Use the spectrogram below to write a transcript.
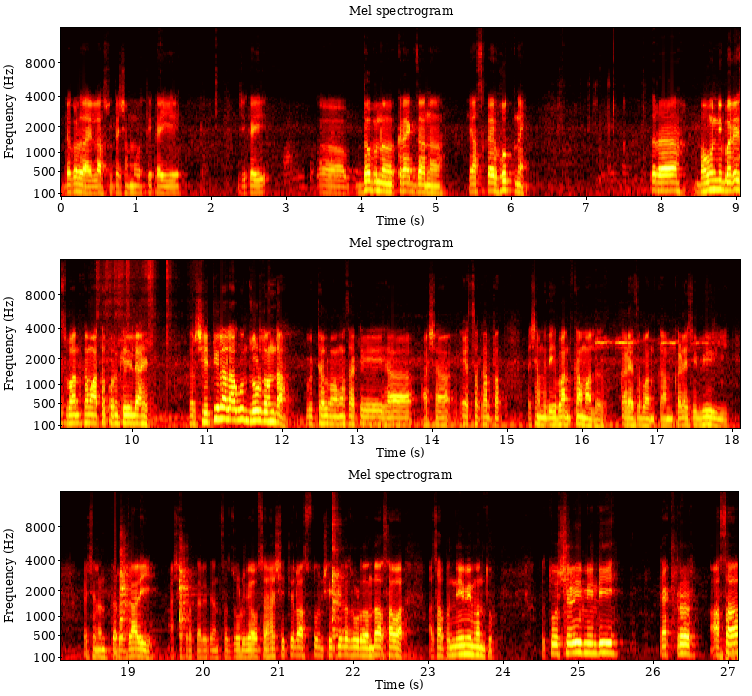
दगड झालेलं असतो त्याच्यामुळं ते काही जे काही दबणं क्रॅक जाणं हे असं काही होत नाही. तर भाऊंनी बरेच बांधकाम आतापर्यंत केलेले आहेत. तर शेतीला लागून जोडधंदा विठ्ठल मामासाठी ह्या अशा याचं करतात. त्याच्यामध्ये हे बांधकाम आलं कड्याचं बांधकाम कड्याची विहिरी त्याच्यानंतर जाळी अशा प्रकारे त्यांचा जोड व्यवसाय हा शेतीला असतो आणि शेतीला जोडधंदा असावा असं आपण नेहमी म्हणतो. तर तो शेळी मेंढी ट्रॅक्टर असा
